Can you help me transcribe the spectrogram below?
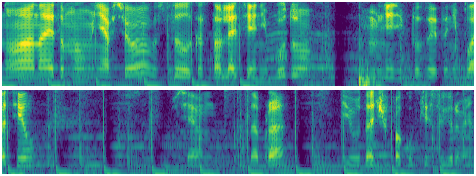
Ну а на этом ну, у меня все. Ссылок оставлять я не буду. Мне никто за это не платил. Всем добра и удачи в покупке с играми.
